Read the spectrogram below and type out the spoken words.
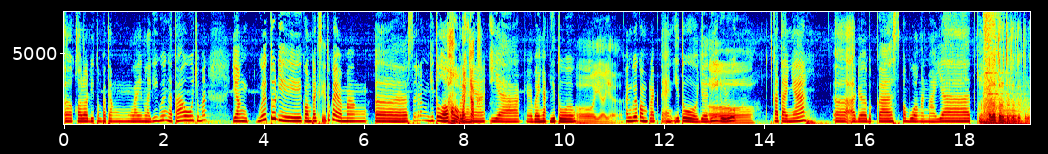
Eh, kalau di tempat yang lain lagi gue nggak tahu. Cuman yang gue tuh di kompleks itu kayak emang eh, serem gitu loh Oh, kompleksnya. Iya kayak banyak gitu. Oh iya ya. Kan gue komplek TNI tuh. Jadi dulu Oh. katanya eh, ada bekas pembuangan mayat. Kayak Tahu tahu gitu. tahu tahu tahu.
